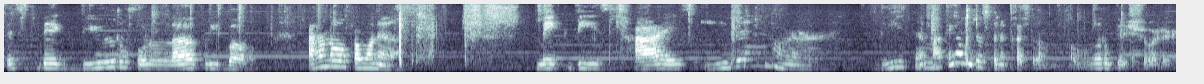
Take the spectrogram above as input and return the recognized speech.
This big, beautiful, lovely bow. I don't know if I wanna make these ties even or leave them. I think I'm just gonna cut them a little bit shorter.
